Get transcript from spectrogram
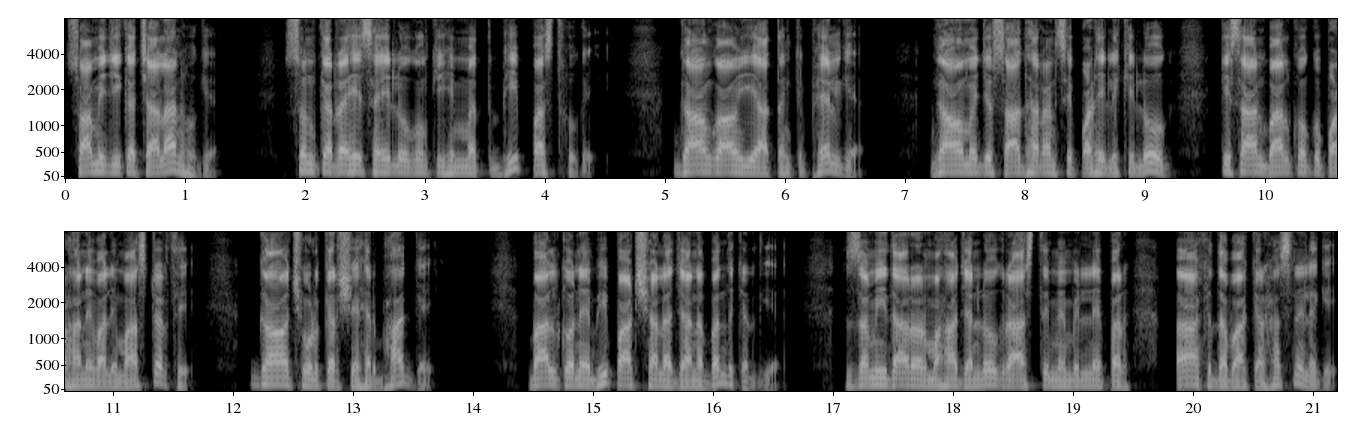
स्वामी जी का चालान हो गया। सुनकर रहे सही लोगों की हिम्मत भी पस्त हो गई। गाँव गाँव ये आतंक फैल गया। गाँव में जो साधारण से पढ़े लिखे लोग, किसान बालकों को पढ़ाने वाले मास्टर थे, गाँव छोड़कर शहर भाग गए। बालकों ने भी पाठशाला जाना बंद कर दिया। जमींदार और महाजन लोग रास्ते में मिलने पर आँख दबाकर हंसने लगे।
